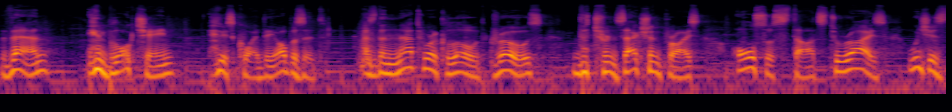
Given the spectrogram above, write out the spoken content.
Then, in blockchain, it is quite the opposite. As the network load grows, the transaction price also starts to rise, which is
